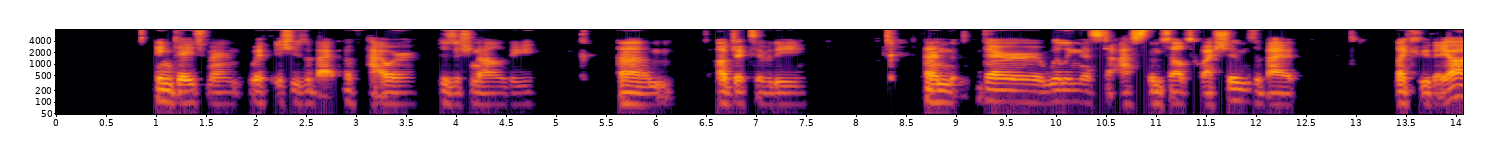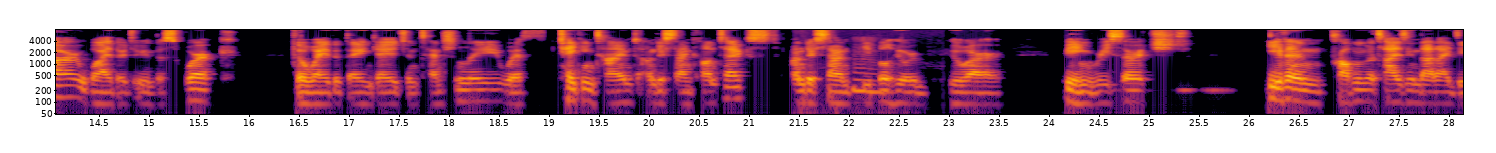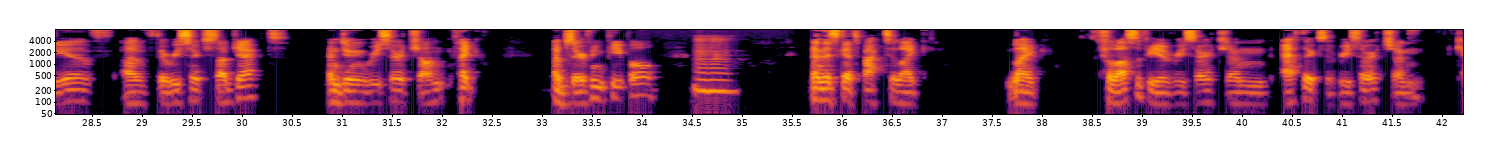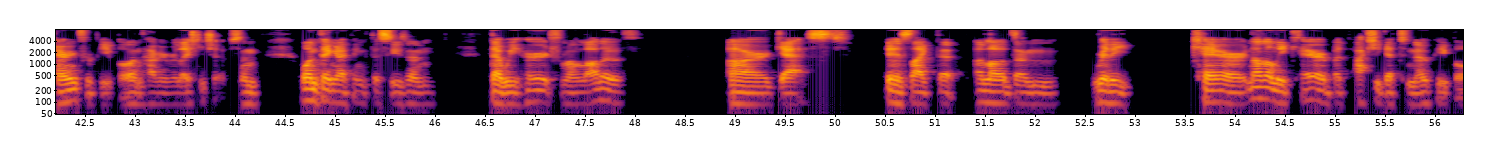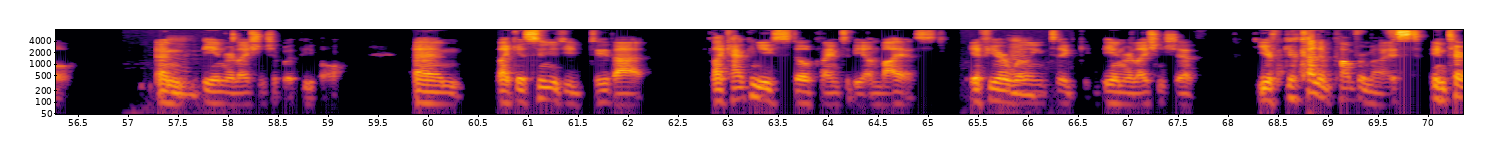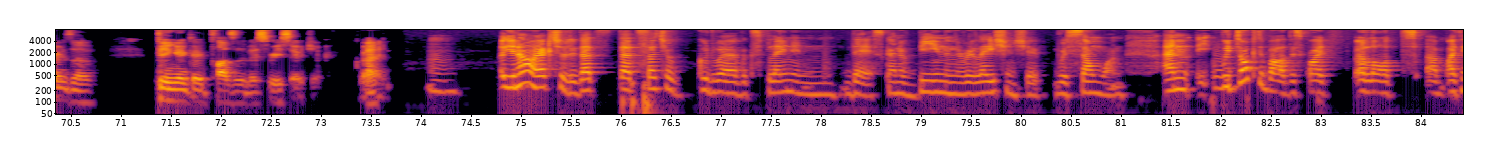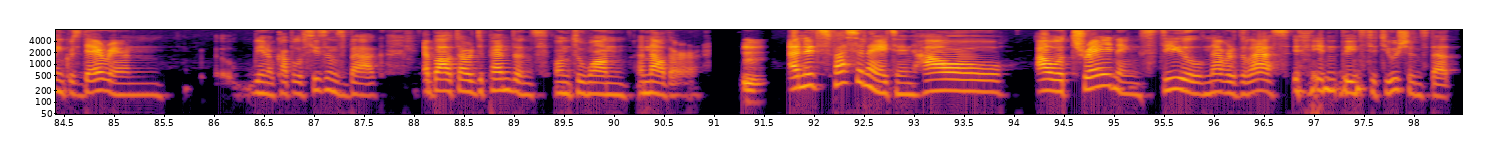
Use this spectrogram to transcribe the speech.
engagement with issues about of power positionality, um, objectivity, and their willingness to ask themselves questions about like who they are, why they're doing this work, the way that they engage intentionally with taking time to understand context, understand mm. people who are who are being researched, even problematizing that idea of, of the research subject and doing research on like observing people. Mm-hmm. And this gets back to like, like philosophy of research and ethics of research and caring for people and having relationships. And one thing I think this season that we heard from a lot of our guests is like that a lot of them really care, not only care, but actually get to know people and mm. be in relationship with people. And like as soon as you do that, like how can you still claim to be unbiased if you're mm. willing to be in relationship you're you're kind of compromised in terms of being a good positivist researcher right? Mm. you know actually that's that's such a good way of explaining this kind of being in a relationship with someone. And we talked about this quite a lot um, i think with darian you know a couple of seasons back about our dependence onto one another. Mm. And it's fascinating how our training still nevertheless in, in the institutions that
